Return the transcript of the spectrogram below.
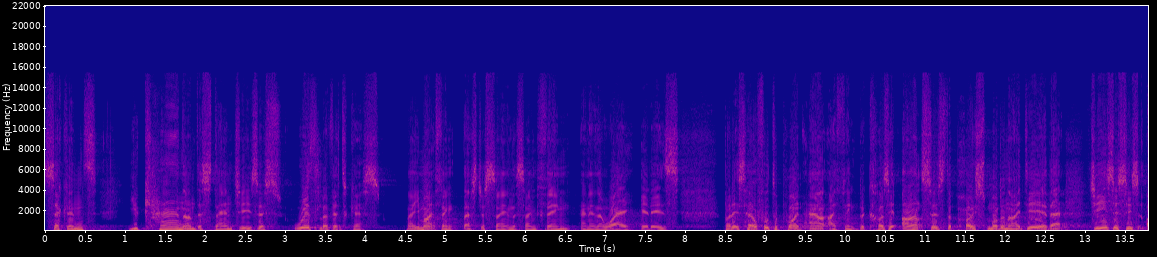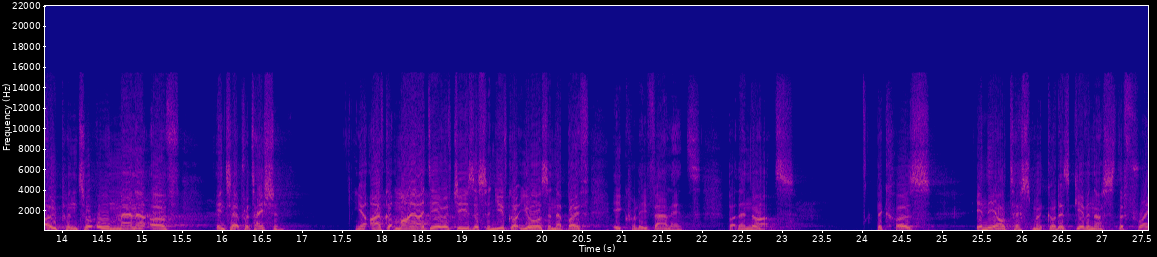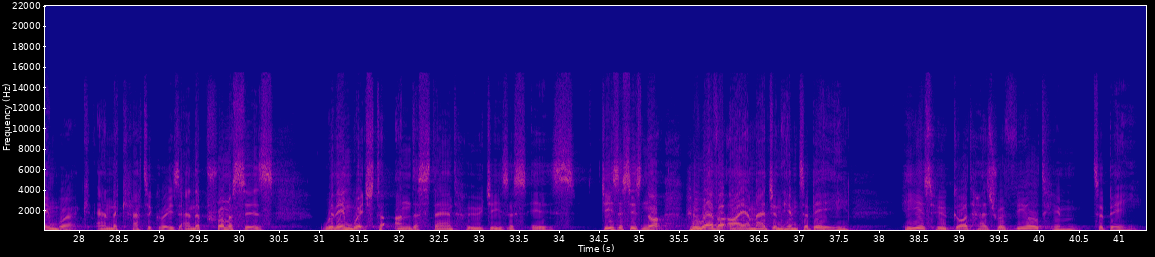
Second, you can understand Jesus with Leviticus. Now you might think that's just saying the same thing, and in a way it is. But it's helpful to point out, I think, because it answers the postmodern idea that Jesus is open to all manner of interpretation. You know, I've got my idea of Jesus and you've got yours and they're both equally valid. But they're not. Because in the Old Testament, God has given us the framework and the categories and the promises within which to understand who Jesus is. Jesus is not whoever I imagine him to be. He is who God has revealed him to be.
